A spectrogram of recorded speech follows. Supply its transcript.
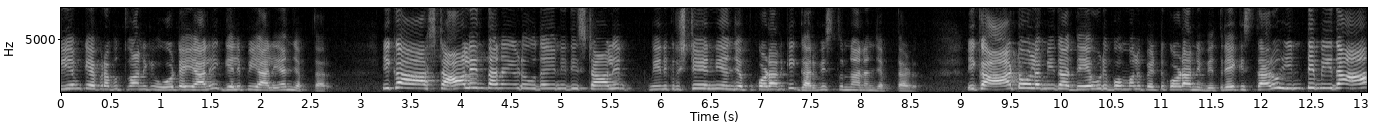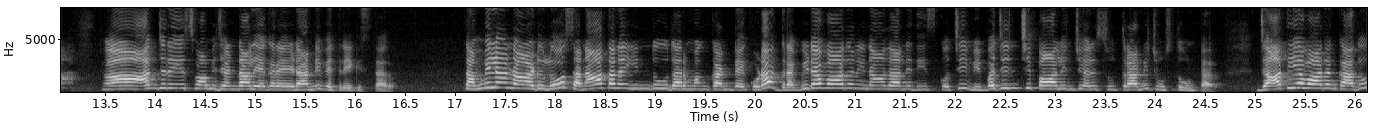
డిఎంకే ప్రభుత్వానికి ఓటేయాలి గెలిపియాలి అని చెప్తారు. ఇక స్టాలిన్ తనయుడు ఉదయనిధి స్టాలిన్ నేను క్రిస్టియన్ని అని చెప్పుకోవడానికి గర్విస్తున్నానని చెప్తాడు. ఇక ఆటోల మీద దేవుడి బొమ్మలు పెట్టుకోవడాన్ని వ్యతిరేకిస్తారు. ఇంటి మీద ఆంజనేయ స్వామి జెండాలు ఎగరేయడాన్ని వ్యతిరేకిస్తారు. తమిళనాడులో సనాతన హిందూ ధర్మం కంటే కూడా ద్రవిడవాద నినాదాన్ని తీసుకొచ్చి విభజించి పాలించే సూత్రాన్ని చూస్తూ ఉంటారు. జాతీయవాదం కాదు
